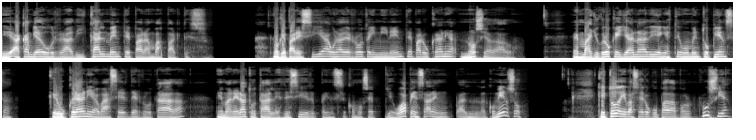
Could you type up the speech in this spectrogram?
eh, ha cambiado radicalmente para ambas partes. Lo que parecía una derrota inminente para Ucrania no se ha dado. Es más, yo creo que ya nadie en este momento piensa que Ucrania va a ser derrotada de manera total, es decir, como se llegó a pensar en, al, comienzo, que toda iba a ser ocupada por Rusia,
